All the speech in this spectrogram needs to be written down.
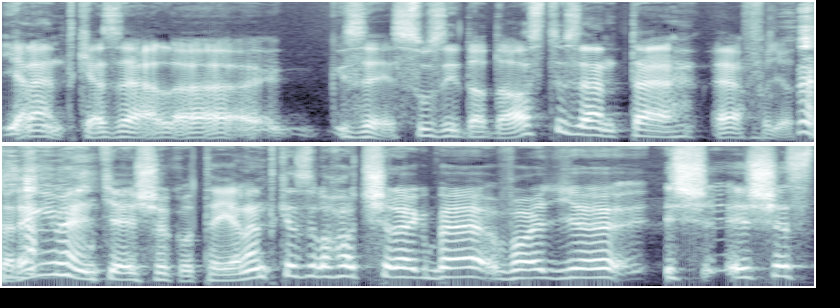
jelentkezel, uh, Suzy Dada azt üzente, elfogyott a regimentje, és akkor te jelentkezel a hadseregbe, vagy, és, és ez,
